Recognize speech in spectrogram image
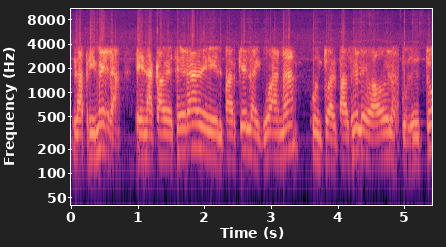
La primera, en la cabecera del Parque de la Iguana, junto al paso elevado del acueducto,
